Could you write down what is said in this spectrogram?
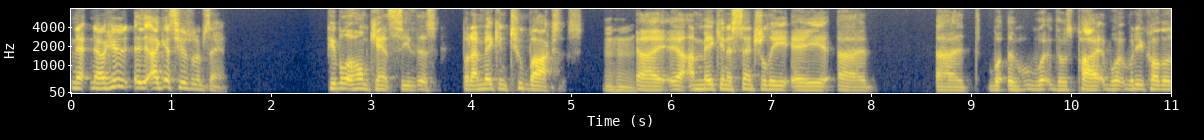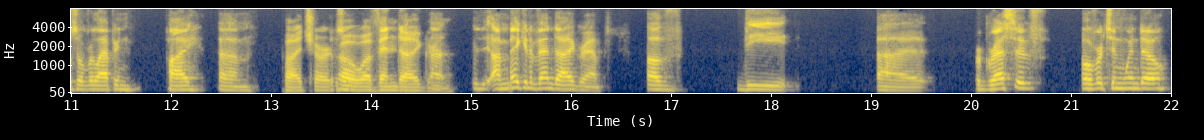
Now, now here, I guess here's what I'm saying. People at home can't see this, but I'm making two boxes. Mm-hmm. Uh, I'm making essentially a uh, uh, what, what those pie. What, what, do you call those overlapping pie? Um, pie chart. Oh, a Venn uh, diagram. Uh, I'm making a Venn diagram of the uh, progressive Overton window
